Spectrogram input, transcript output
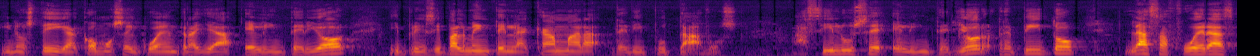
y nos diga cómo se encuentra ya el interior y principalmente en la Cámara de Diputados. Así luce el interior, repito, las afueras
